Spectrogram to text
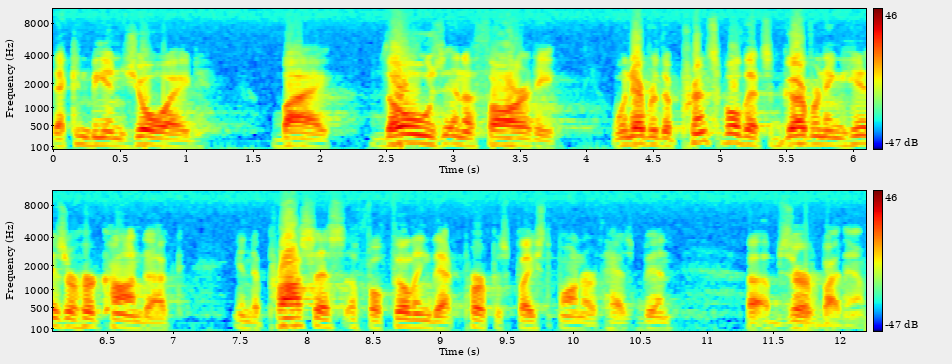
that can be enjoyed by those in authority whenever the principle that's governing his or her conduct in the process of fulfilling that purpose placed upon earth has been uh, observed by them.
